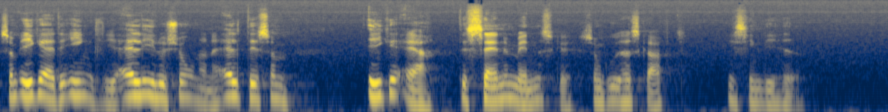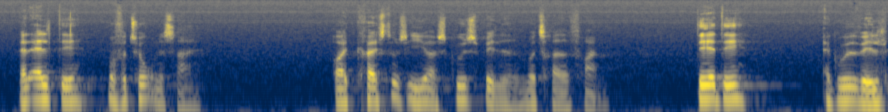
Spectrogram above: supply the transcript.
som ikke er det egentlige, alle illusionerne, alt det, som ikke er det sande menneske, som Gud har skabt i sin lighed, at alt det må fortone sig, og at Kristus i os, Guds billede, må træde frem. Det er det, at Gud vil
